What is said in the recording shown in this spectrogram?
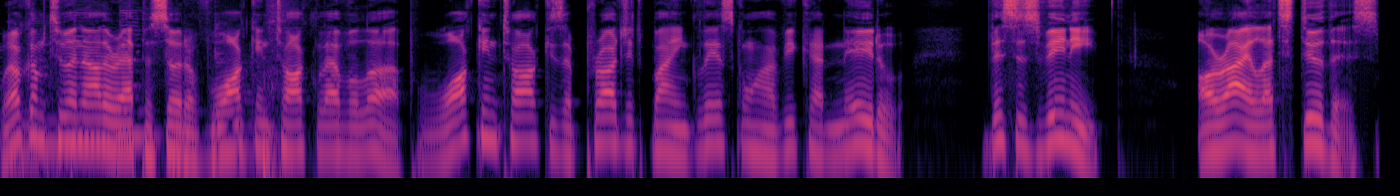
Welcome to another episode of Walk and Talk Level Up. Walk and Talk is a project by Inglês com Javi Carneiro. This is Vinny. All right, let's do this.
